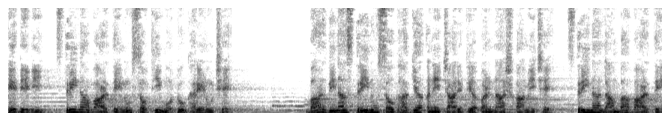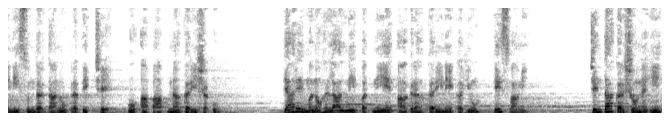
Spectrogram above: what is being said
હે દેવી, સ્ત્રીના વાળ તેનું સૌથી મોટું ઘરેણું છે. વાળ વિના સ્ત્રીનું સૌભાગ્ય અને ચારિત્ર્ય પણ નાશ પામે છે. સ્ત્રીના લાંબા વાળ તેની સુંદરતાનું પ્રતીક છે. હું આ પાપ ન કરી શકું. ત્યારે મનોહરલાલની પત્નીએ આગ્રહ કરીને કહ્યું, હે સ્વામી, ચિંતા કરશો નહીં,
